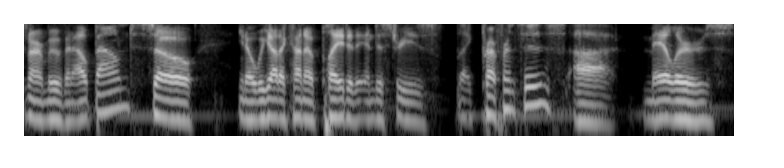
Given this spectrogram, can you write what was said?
and I are moving outbound. So, you know, we got to kind of play to the industry's like preferences, uh, mailers,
